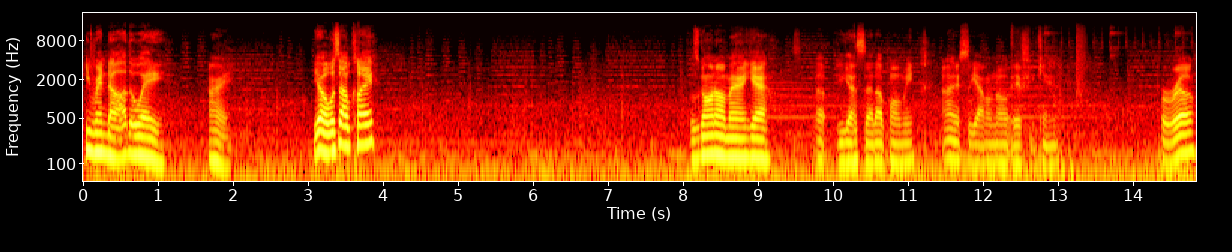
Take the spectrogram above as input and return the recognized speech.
He ran the other way. All right. Yo, what's up, Clay? What's going on, man? Yeah. Oh, you got set up on me. Honestly, I don't know if you can. For real?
